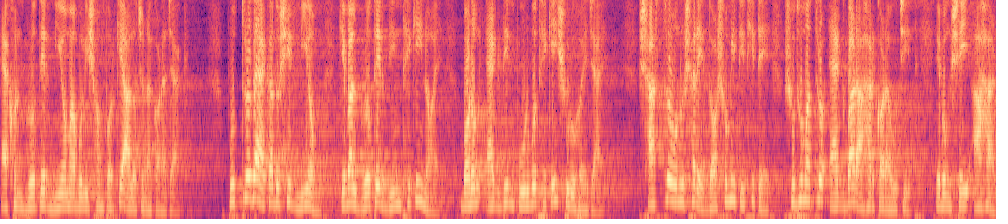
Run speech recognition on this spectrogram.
এখন ব্রতের নিয়মাবলী সম্পর্কে আলোচনা করা যাক। পুত্রদা একাদশীর নিয়ম কেবল ব্রতের দিন থেকেই নয় বরং একদিন পূর্ব থেকেই শুরু হয়ে যায়। শাস্ত্র অনুসারে দশমী তিথিতে শুধুমাত্র একবার আহার করা উচিত এবং সেই আহার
